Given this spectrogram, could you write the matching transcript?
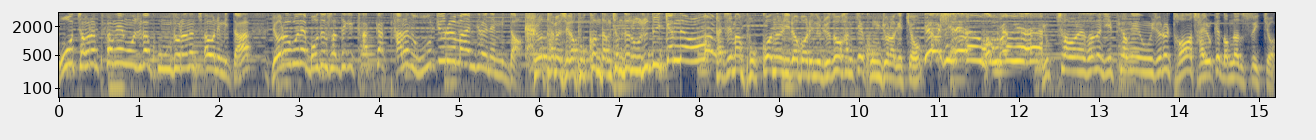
5차원은 평행 우주가 공존하는 차원입니다. 여러분의 모든 선택이 각각 다른 우주를 만들어냅니다. 그렇다면 제가 복권 당첨된 우주도 있겠네요 하지만 복권을 잃어버린 우주도 함께 공존하겠죠. 역시 세상은 공평해 6차원에서는 이 평행 우주를 더 자유롭게 넘나들 수 있죠.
